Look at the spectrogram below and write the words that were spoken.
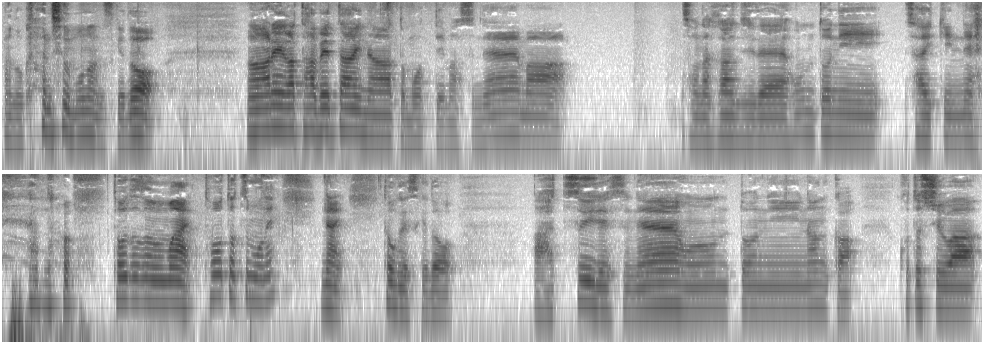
あの感じのものなんですけど、あれが食べたいなと思っていますね。まあ、そんな感じで、本当に最近ね、あの、唐突も前、唐突もね、ないトークですけど、暑いですね。本当になんか、今年は、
